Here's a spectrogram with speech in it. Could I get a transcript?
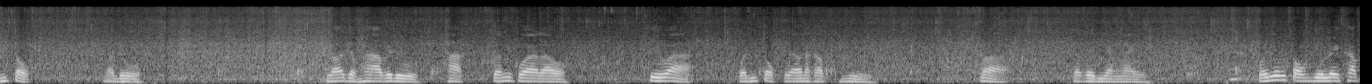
นตกมาดู เราจะพาไปดูผักสวนครัวเราที่ว่าฝนตกแล้วนะครับนี่ว่าจะเป็นยังไงฝนยังตกอยู่เลยครับ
